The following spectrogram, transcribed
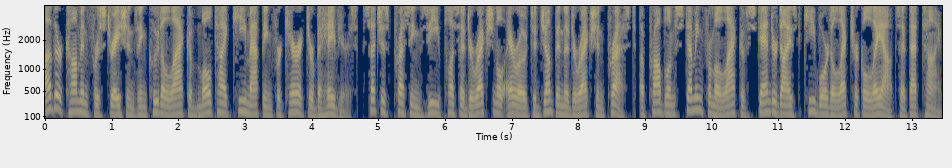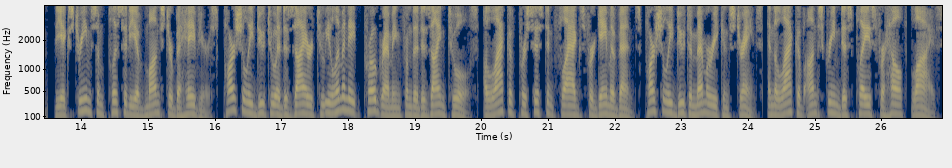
Other common frustrations include a lack of multi-key mapping for character behaviors, such as pressing Z plus a directional arrow to jump in the direction pressed a problem stemming from a lack of standardized keyboard electrical layouts at that time, the extreme simplicity of monster behaviors partially due to a desire to eliminate programming from the design tools, a lack of persistent flags for game events partially due to memory constraints, and the lack of on-screen displays for health, lives,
